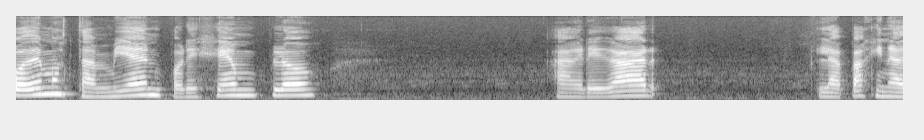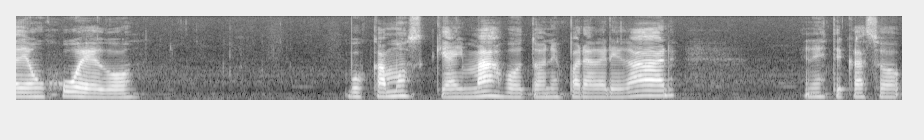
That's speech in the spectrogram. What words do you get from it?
Podemos también, por ejemplo, agregar la página de un juego. Buscamos que hay más botones para agregar. En este caso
